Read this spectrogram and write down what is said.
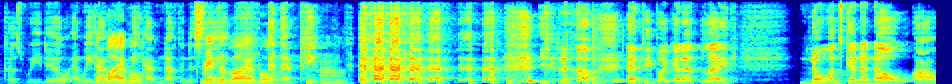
because we do," and we Hmm. The have Bible. we have nothing to say. Read the Bible. and then people, Uh-huh. you know, and people are gonna like. No one's gonna know. Uh,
